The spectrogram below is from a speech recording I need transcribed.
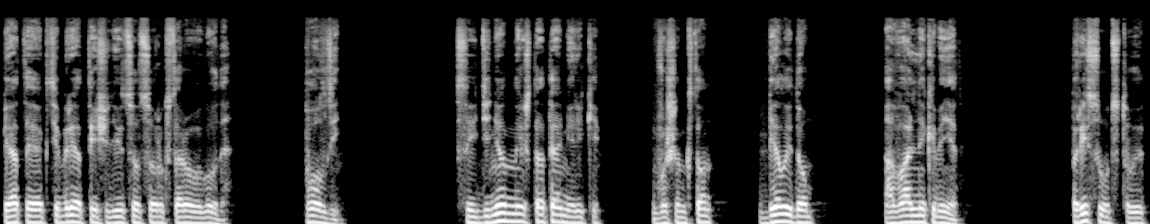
Пятое октября 1942 года. Полдень. Соединенные Штаты Америки. Вашингтон. Белый дом. Овальный кабинет. Присутствуют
